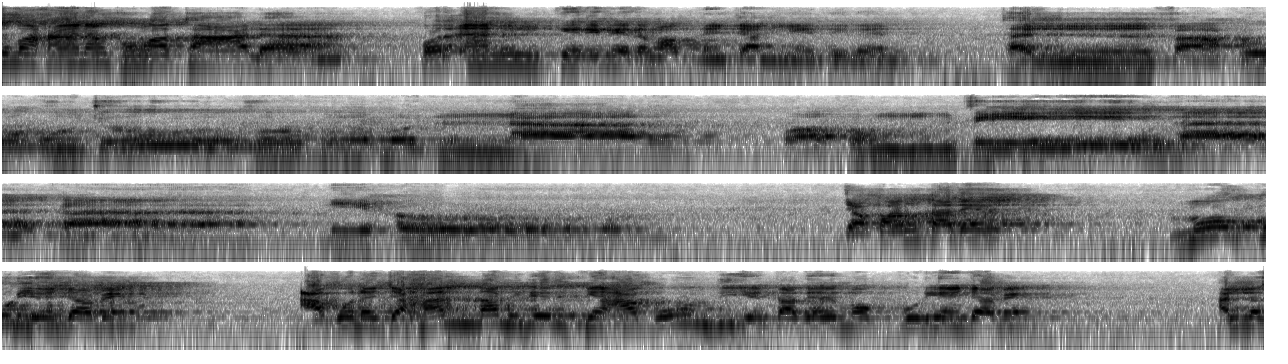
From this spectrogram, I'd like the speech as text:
সুবহানাহু ওয়া তাআলা কোরআনুল কারীমের মধ্যে জানিয়ে দিলেন تلفح وجوههم النار وهم فيها كالحون যখন তাদের মুখ পুড়িয়ে যাবে আগুনে জাহান্নামীদেরকে আগুন দিয়ে তাদের মুখ পুড়িয়ে যাবে আল্লাহ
